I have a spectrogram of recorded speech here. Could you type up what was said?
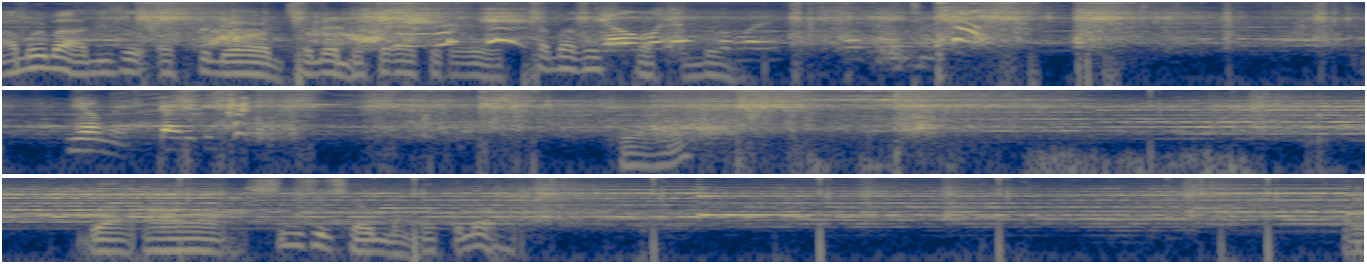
마물만 안 있- 없으면 제법 못 가가지고 탈만 했을 것 영원한 같은데 꿈을. 명을 따르겠다. 좋아 뭐야 아 신수 재현 만났구나. 아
